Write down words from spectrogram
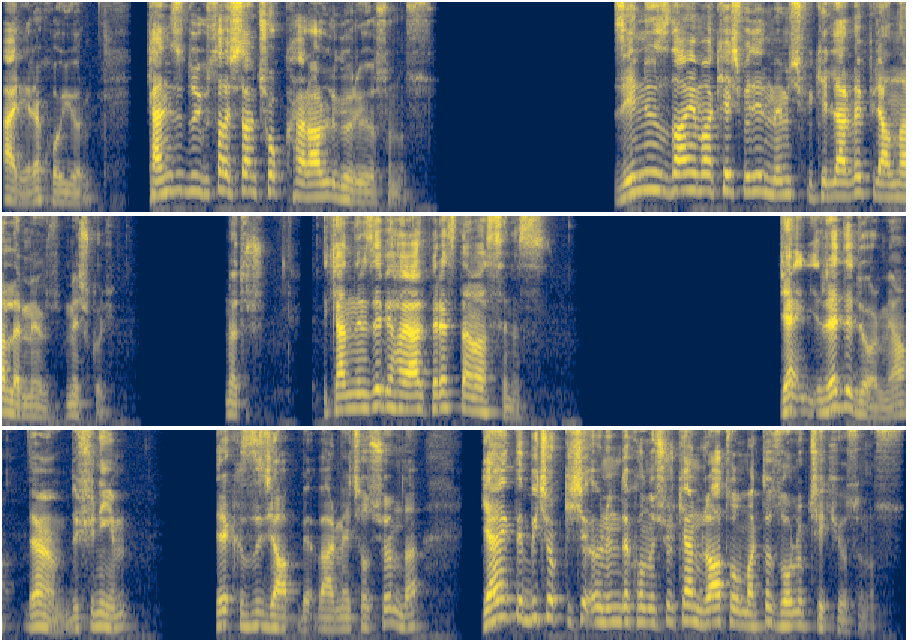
Her yere koyuyorum. Kendinizi duygusal açıdan çok kararlı görüyorsunuz. Zihniniz daima keşfedilmemiş fikirler ve planlarla meşgul. Nötr. Kendinize bir hayalperest demezsiniz. Ge- reddediyorum ya. Demem. Düşüneyim. Direkt hızlı cevap ve- vermeye çalışıyorum da. Genellikle birçok kişi önünde konuşurken rahat olmakta zorluk çekiyorsunuz.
